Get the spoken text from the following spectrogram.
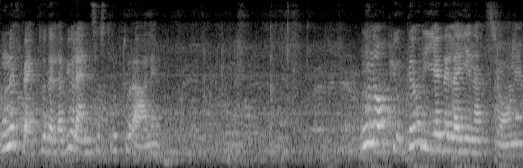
un effetto della violenza strutturale. Una o più teorie dell'alienazione.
